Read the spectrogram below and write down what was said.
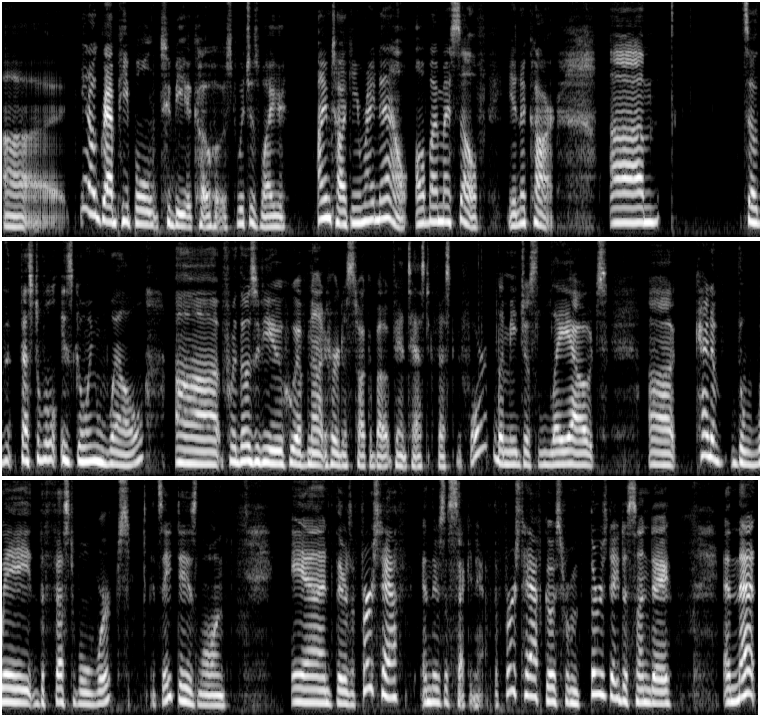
uh, you know, grab people to be a co-host, which is why I'm talking right now, all by myself in a car. Um, so the festival is going well. Uh, for those of you who have not heard us talk about Fantastic Fest before, let me just lay out uh, kind of the way the festival works. It's eight days long, and there's a first half and there's a second half. The first half goes from Thursday to Sunday, and that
